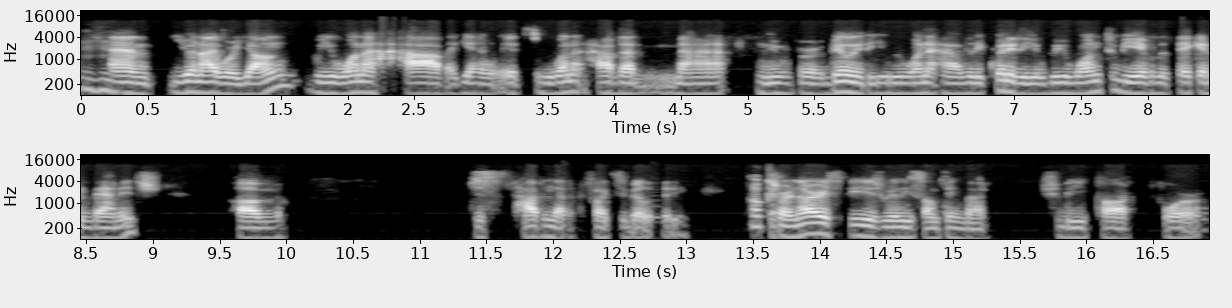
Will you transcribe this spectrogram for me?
Mm-hmm. And you and I were young. We want to have again. It's we want to have that maneuverability. We want to have liquidity. We want to be able to take advantage of just having that flexibility. Okay. So an RSP is really something that should be thought for,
